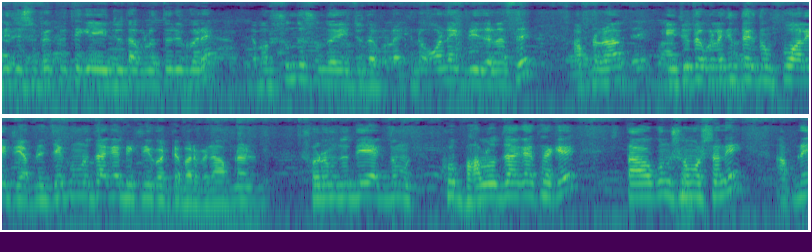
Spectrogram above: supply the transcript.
নিজস্ব ফ্যাক্টরি থেকে এই জুতাগুলো তৈরি করে এবং সুন্দর সুন্দর এই জুতাগুলো। এখানে অনেক ডিজাইন আছে। আপনারা এই জুতাগুলো কিন্তু একদম কোয়ালিটি আপনি যে কোনো জায়গায় বিক্রি করতে পারবেন। আপনার শোরুম যদি একদম খুব ভালো জায়গায় থাকে তাও কোনো সমস্যা নেই। আপনি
